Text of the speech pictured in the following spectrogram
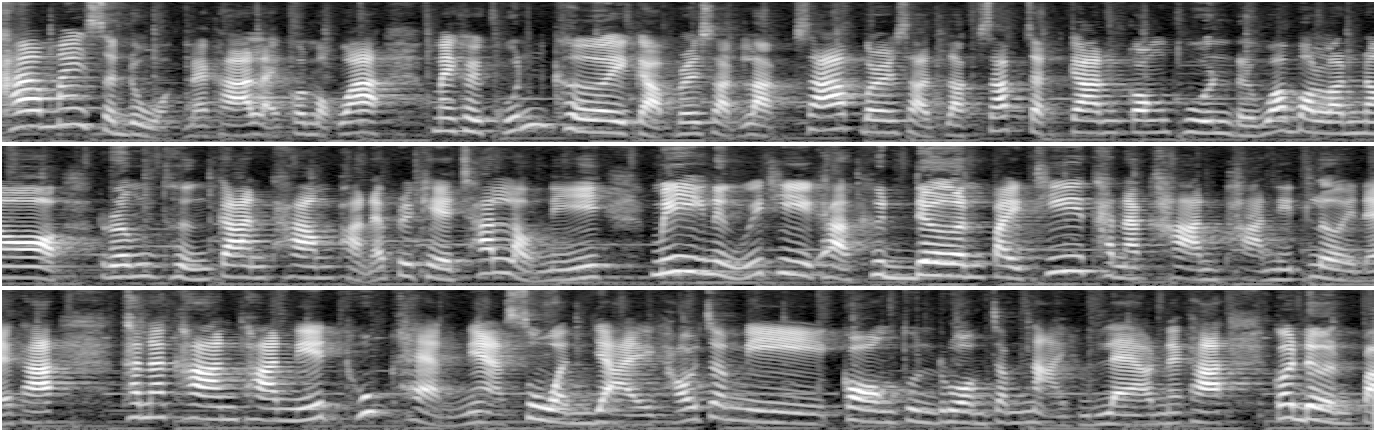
ถ้าไม่สะดวกนะคะ หลายคนบอกว่าไม่เคยคุ้นเคยกับบริษัทหลักทรัพย์ บริษัทหลักทรัพย์จัดการกองทุน หรือว่าบลนรวมถึงการทำผ่านแอปพลิเคชันเหล่านี้ มีอีกหนึ่งวิธีค่ะ คือเดินไปที่ธนาคารพาณิชย์เลยนะคะ ธนาคารพาณิชย์ทุกแห่งเนี่ยส่วนใหญ่เขาจะมีกองทุนรวมจำหน่ายอยู่แล้วนะคะ ก็เดินไป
